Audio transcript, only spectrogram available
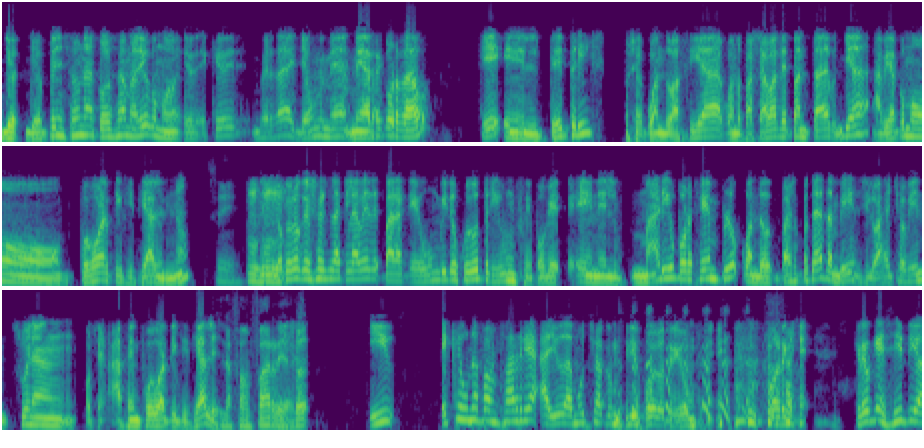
yo, yo he pensado una cosa, Mario, como eh, es que, verdad, ya me, ha- me ha recordado que en el Tetris, o sea, cuando hacía, cuando pasabas de pantalla, había como fuegos artificiales, ¿no? Sí. Yo creo que eso es la clave de- para que un videojuego triunfe, porque en el Mario, por ejemplo, cuando pasas pantalla también, si lo has hecho bien, suenan, o sea, hacen fuegos artificiales. Y las fanfarrias. Eso- y es que una fanfarria ayuda mucho a que un videojuego triunfe. Porque creo que sí, tío.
